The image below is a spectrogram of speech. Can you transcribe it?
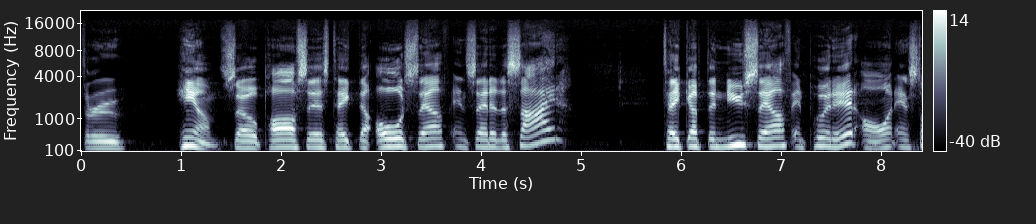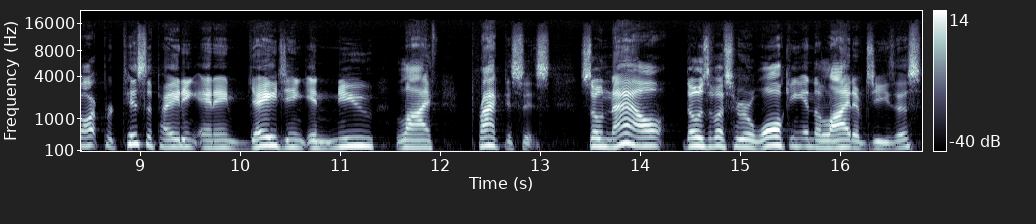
through him. So Paul says, take the old self and set it aside. Take up the new self and put it on and start participating and engaging in new life practices. So now, those of us who are walking in the light of Jesus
